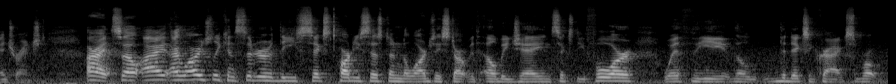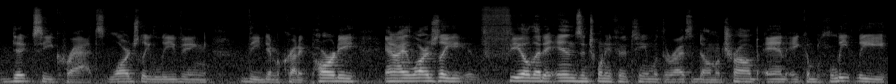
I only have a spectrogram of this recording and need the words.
entrenched. All right, so I, I largely consider the sixth party system to largely start with LBJ in '64, with the the, the Dixiecrats, Dixiecrats largely leaving the Democratic Party, and I largely feel that it ends in 2015 with the rise of Donald Trump and a completely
